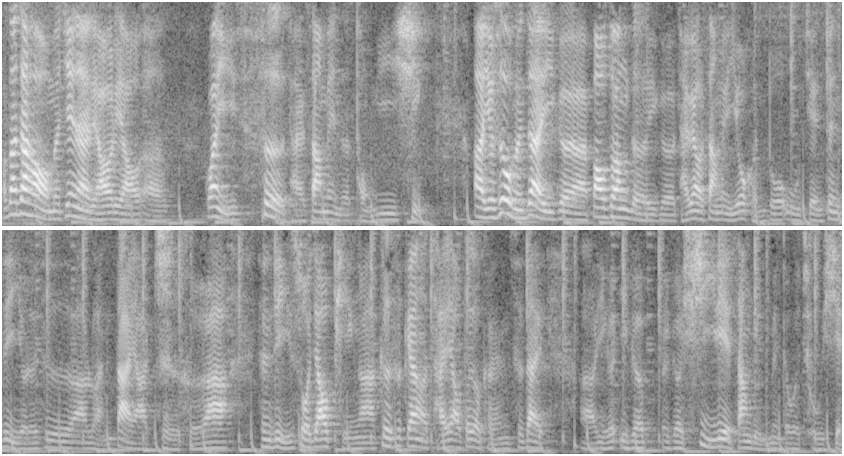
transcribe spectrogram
好大家好，我们今天来聊一聊呃，关于色彩上面的统一性啊。有时候我们在一个包装的一个材料上面有很多物件，甚至有的是啊软袋啊、纸盒啊，甚至于塑胶瓶啊，各式各样的材料都有可能是在啊一个一个一个系列商品里面都会出现。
